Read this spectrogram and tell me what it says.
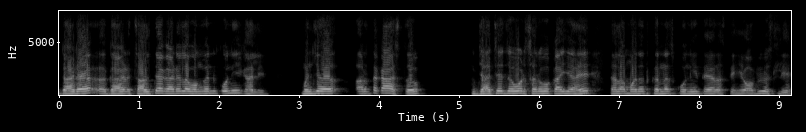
गाड्या गाड चालत्या गाड्याला वंगण कोणीही घालील. म्हणजे अर्थ काय असतं? ज्याच्या जवळ सर्व काही आहे त्याला मदत करण्यास कोणीही तयार असते. हे ऑब्विसली आहे.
